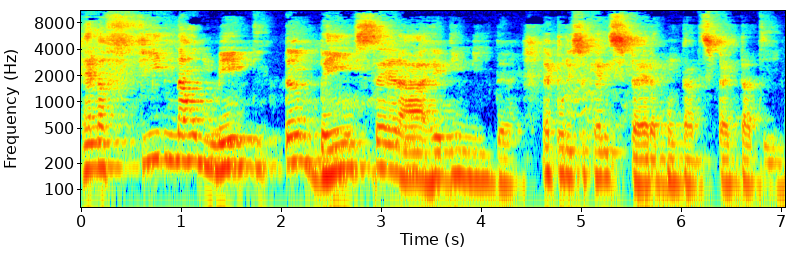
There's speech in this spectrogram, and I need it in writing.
Ela finalmente também será redimida. É por isso que ela espera com tanta expectativa.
